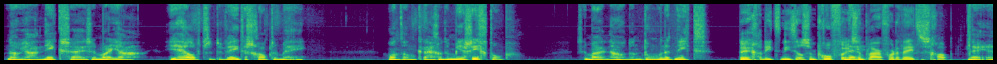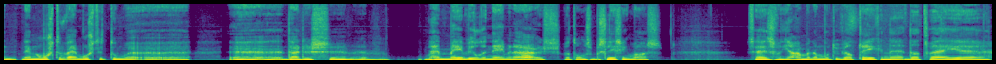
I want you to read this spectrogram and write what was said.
Nou ja, niks, zei ze. Maar ja, je helpt de wetenschap ermee. Want dan krijgen we er meer zicht op. Maar nou, dan doen we het niet. Nee, ga niet, niet als een proefexemplaar voor de wetenschap. Nee, en, en moesten, wij moesten toen we eh, eh, daar dus eh, hem mee wilden nemen naar huis, wat onze beslissing was, zeiden ze van ja, maar dan moet u wel tekenen dat wij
